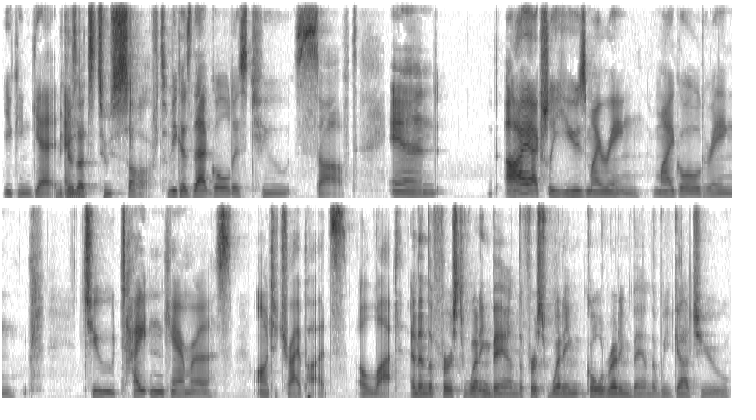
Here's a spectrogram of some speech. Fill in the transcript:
you can get. Because And- that's too soft. because that gold is too soft. And I actually use my ring, my gold ring, to tighten cameras onto tripods a lot. And then the first wedding band, the first wedding gold wedding band that we got you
